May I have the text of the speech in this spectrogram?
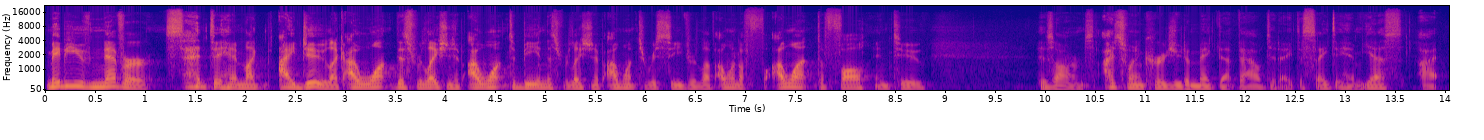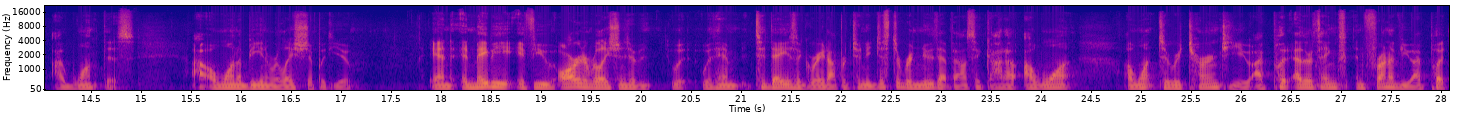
Maybe you've never said to him, like, I do, like, I want this relationship. I want to be in this relationship. I want to receive your love. I want to, I want to fall into his arms. I just want to encourage you to make that vow today, to say to him, Yes, I, I want this. I, I want to be in a relationship with you. And, and maybe if you are in a relationship with, with him, today is a great opportunity just to renew that vow and say, God, I, I want I want to return to you. I put other things in front of you. I put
